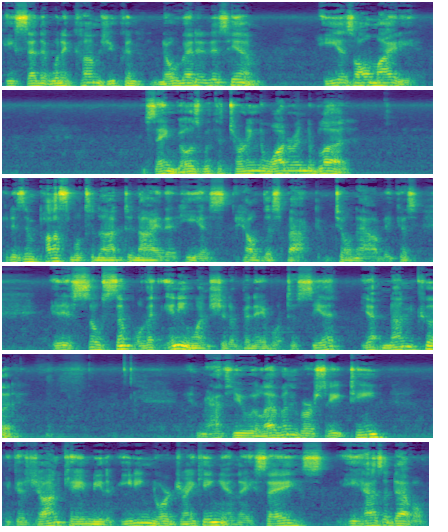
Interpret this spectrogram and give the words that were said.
He said that when it comes, you can know that it is Him. He is Almighty. The same goes with the turning the water into blood. It is impossible to not deny that he has held this back until now because it is so simple that anyone should have been able to see it, yet none could. In Matthew 11, verse 18, because John came neither eating nor drinking, and they say he has a devil.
